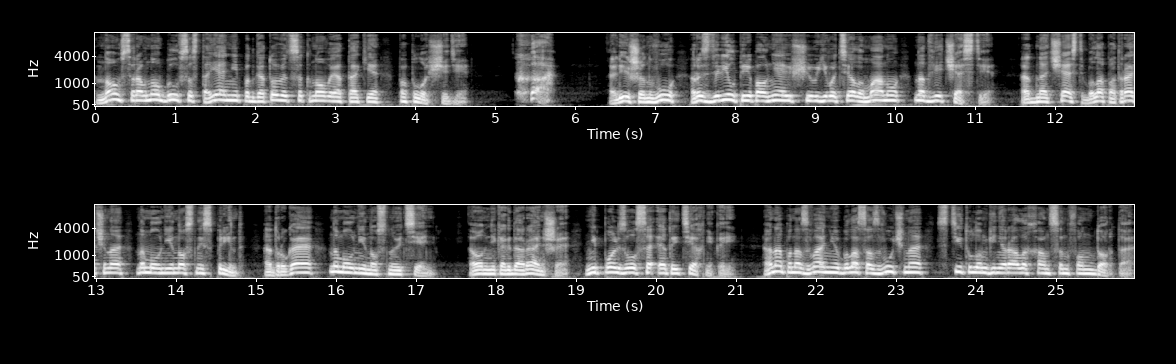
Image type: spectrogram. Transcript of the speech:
но он все равно был в состоянии подготовиться к новой атаке по площади. «Ха!» Ли Шенву разделил переполняющую его тело ману на две части. Одна часть была потрачена на молниеносный спринт, а другая – на молниеносную тень. Он никогда раньше не пользовался этой техникой – она по названию была созвучна с титулом генерала Хансен фон Дорта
